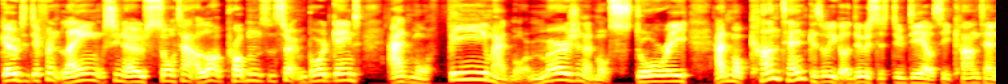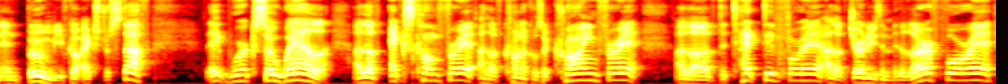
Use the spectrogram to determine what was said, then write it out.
go to different lengths, you know, sort out a lot of problems with certain board games, add more theme, add more immersion, add more story, add more content because all you got to do is just do DLC content and boom, you've got extra stuff it works so well. I love XCOM for it. I love Chronicles of Crime for it. I love Detective for it. I love Journeys in Middle Earth for it.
